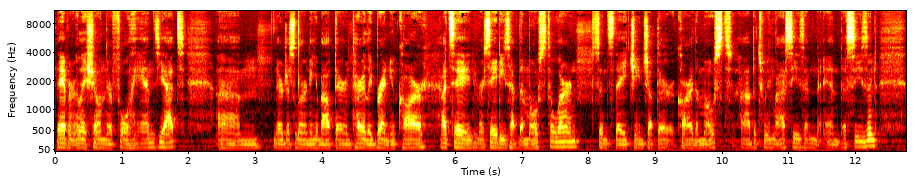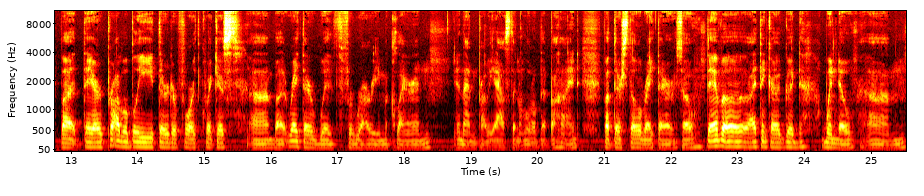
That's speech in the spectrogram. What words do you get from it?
They haven't really shown their full hands yet. Um, they're just learning about their entirely brand new car. I'd say Mercedes have the most to learn since they changed up their car the most uh, between last season and this season. But they are probably third or fourth quickest, um, but right there with Ferrari, McLaren, and then probably Aston a little bit behind. But they're still right there. So they have a, I think, a good window. Um,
